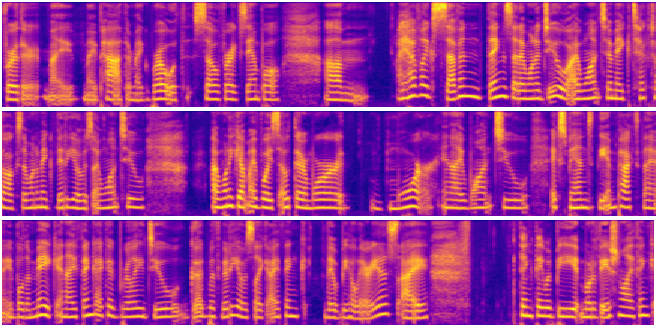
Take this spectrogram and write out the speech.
further my my path or my growth. So for example, um I have like seven things that I want to do. I want to make TikToks, I want to make videos, I want to I want to get my voice out there more more and I want to expand the impact that I'm able to make and I think I could really do good with videos. Like I think they would be hilarious. I think they would be motivational. I think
